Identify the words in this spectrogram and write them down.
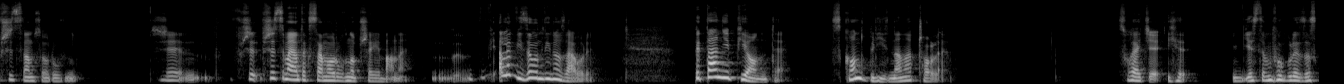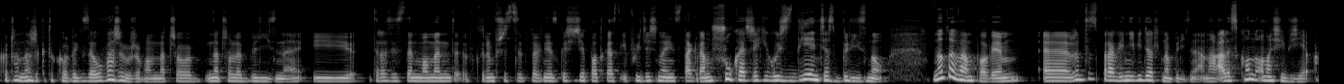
wszyscy tam są równi. W sensie, wszyscy mają tak samo równo przejebane, ale widzą dinozaury. Pytanie piąte. Skąd blizna na czole? Słuchajcie, Jestem w ogóle zaskoczona, że ktokolwiek zauważył, że mam na czole, na czole bliznę i teraz jest ten moment, w którym wszyscy pewnie zgłosicie podcast i pójdziecie na Instagram szukać jakiegoś zdjęcia z blizną. No to wam powiem, e, że to jest prawie niewidoczna blizna, no ale skąd ona się wzięła?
